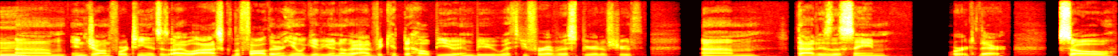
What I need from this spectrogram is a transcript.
Hmm. Um, in John 14, it says, "I will ask the Father, and He will give you another advocate to help you and be with you forever, the Spirit of Truth." Um, that is the same word there. So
